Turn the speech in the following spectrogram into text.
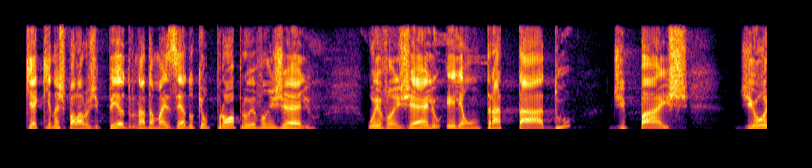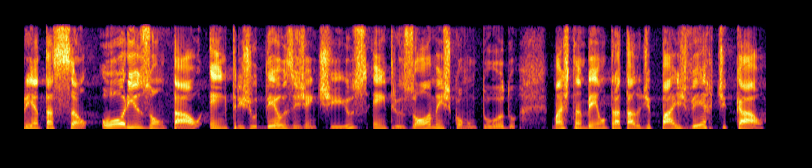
que aqui nas palavras de Pedro nada mais é do que o próprio evangelho. O evangelho, ele é um tratado de paz de orientação horizontal entre judeus e gentios, entre os homens como um todo, mas também é um tratado de paz vertical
